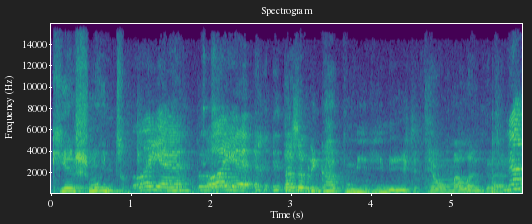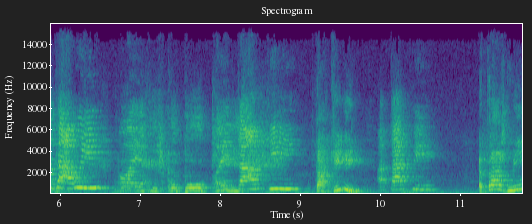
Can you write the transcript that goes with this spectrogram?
que, enche muito. Olha, olha. Estás a brincar comigo, Inês? Até é uma malandra. Não, está ali. Olha. Diz que eu estou aqui. Está aqui. Está aqui? Está aqui. Atrás de mim?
